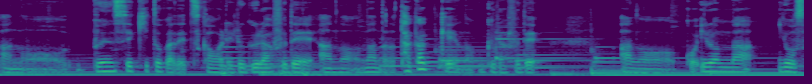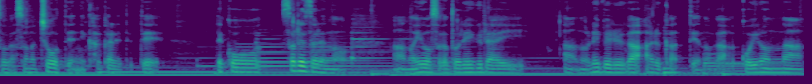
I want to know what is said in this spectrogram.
あの分析とかで使われるグラフであのなんだろう多角形のグラフであのこういろんな要素がその頂点に書かれててでこうそれぞれのあの要素がどれぐらいあのレベルがあるかっていうのがこういろんな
